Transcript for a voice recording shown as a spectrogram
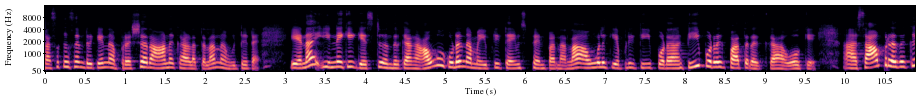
கசகசன் இருக்கேன் நான் ப்ரெஷர் ஆன காலத்தெல்லாம் நான் விட்டுட்டேன். ஏன்னா இன்றைக்கி கெஸ்ட்டு வந்திருக்காங்க. அவங்க கூட நம்ம எப்படி டைம் ஸ்பெண்ட் பண்ணலாம்? அவங்களுக்கு எப்படி டீ போடலாம்? டீ போடுறதுக்கு பாத்திரம் இருக்கா? ஓகே. சாப்பிட்றதுக்கு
